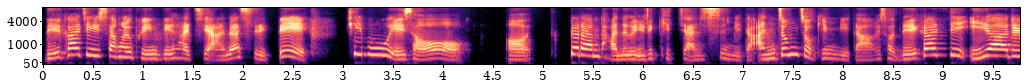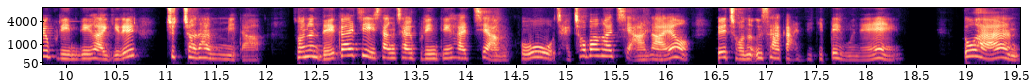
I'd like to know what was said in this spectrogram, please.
네 가지 이상을 블렌딩하지 않았을 때 피부에서 어, 특별한 반응을 일으키지 않습니다. 안정적입니다. 그래서 네 가지 이하를 브랜딩하기를 추천합니다. 저는 네 가지 이상 잘 브랜딩하지 않고 잘 처방하지 않아요. 왜 저는 의사가 아니기 때문에. 또한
